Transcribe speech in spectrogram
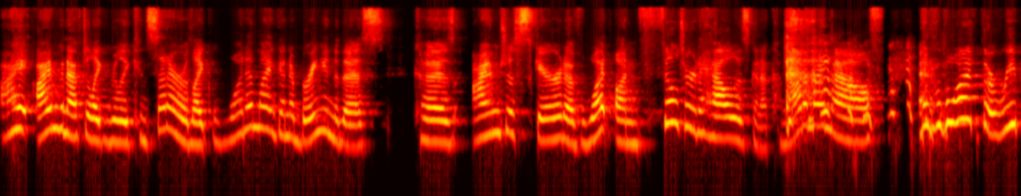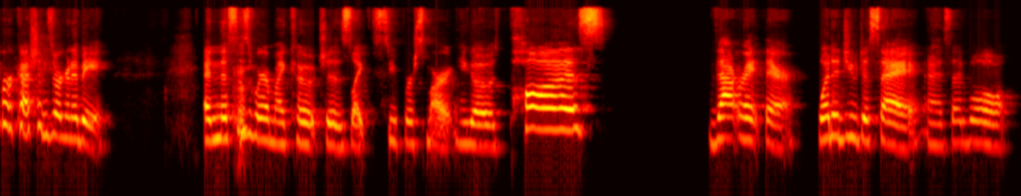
I I'm going to have to like really consider like what am I going to bring into this cuz I'm just scared of what unfiltered hell is going to come out of my mouth and what the repercussions are going to be. And this is where my coach is like super smart. He goes, "Pause. That right there. What did you just say?" And I said, "Well,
